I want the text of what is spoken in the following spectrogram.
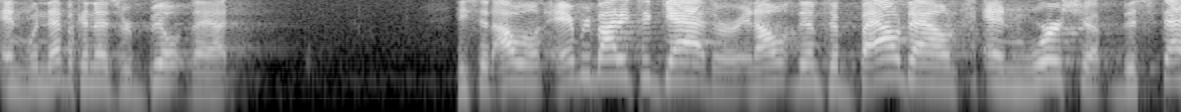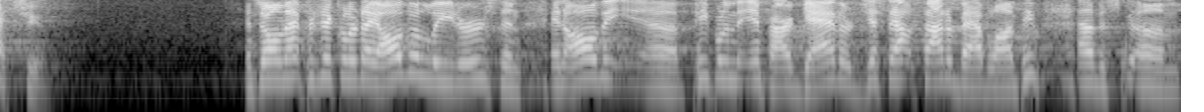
And when Nebuchadnezzar built that, he said, I want everybody to gather and I want them to bow down and worship this statue. And so on that particular day, all the leaders and, and all the uh, people in the empire gathered just outside of Babylon. People, uh, the um,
